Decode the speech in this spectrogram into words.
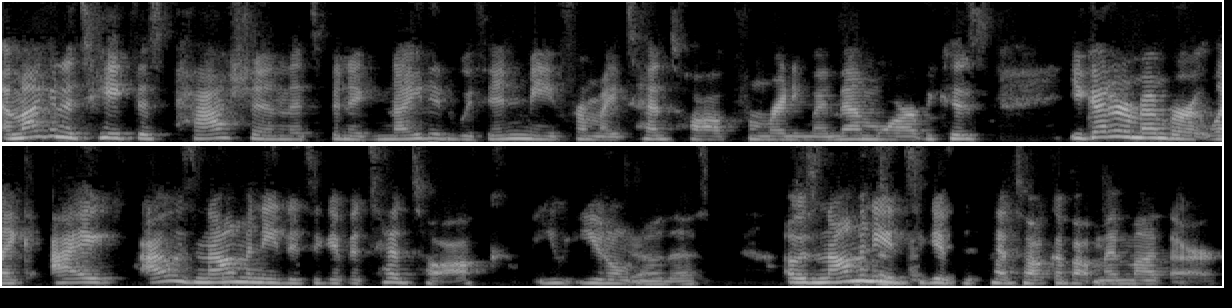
am I going to take this passion that's been ignited within me from my TED Talk from writing my memoir because you got to remember like I I was nominated to give a TED Talk. You you don't yeah. know this. I was nominated to give the TED Talk about my mother.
